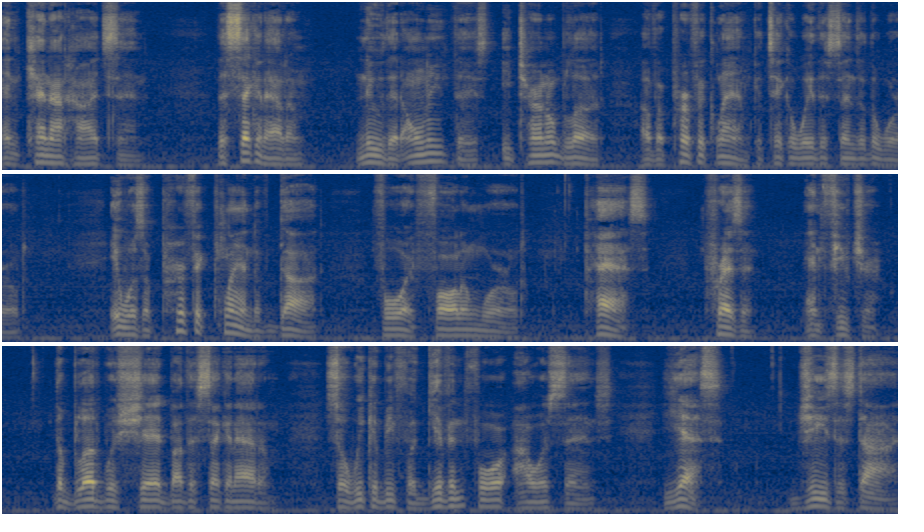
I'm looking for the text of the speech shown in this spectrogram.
and cannot hide sin. The second Adam knew that only the eternal blood of a perfect lamb could take away the sins of the world. It was a perfect plan of God for a fallen world, past, present, and future. The blood was shed by the second Adam so we could be forgiven for our sins. Yes, Jesus died,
